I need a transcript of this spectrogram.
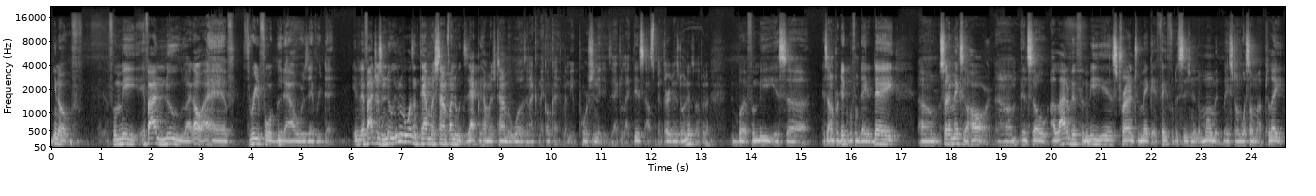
you know for me if I knew like oh I have three to four good hours every day, if, if I just knew, even if it wasn't that much time, if I knew exactly how much time it was, and I can think, okay, let me apportion it exactly like this. I'll spend 30 minutes doing this. But for me, it's uh, it's unpredictable from day to day. Um, so that makes it hard. Um, and so a lot of it for me is trying to make a faithful decision in the moment based on what's on my plate.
